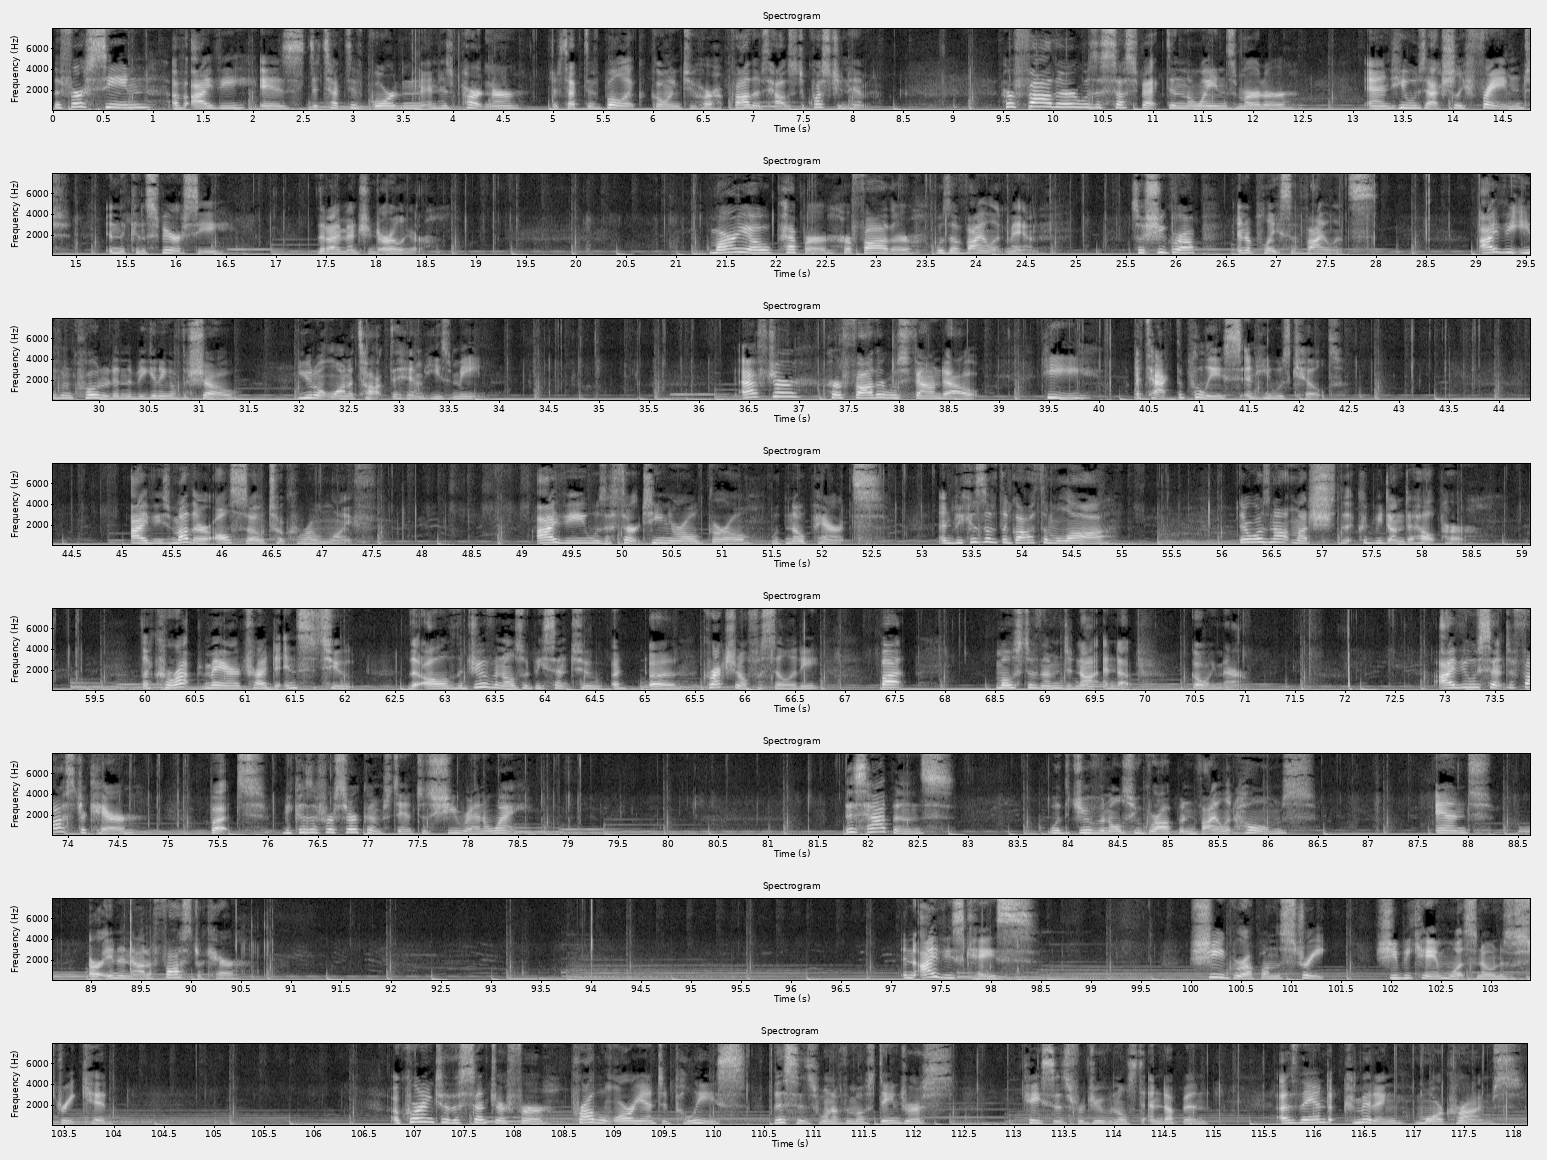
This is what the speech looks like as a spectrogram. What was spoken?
The first scene of Ivy is Detective Gordon and his partner, Detective Bullock, going to her father's house to question him. Her father was a suspect in the Wayne's murder, and he was actually framed in the conspiracy that I mentioned earlier. Mario Pepper, her father, was a violent man, so she grew up in a place of violence. Ivy even quoted in the beginning of the show, You don't want to talk to him, he's mean. After her father was found out, he attacked the police and he was killed. Ivy's mother also took her own life. Ivy was a 13 year old girl with no parents, and because of the Gotham law, there was not much that could be done to help her. The corrupt mayor tried to institute that all of the juveniles would be sent to a, a correctional facility, but most of them did not end up going there. Ivy was sent to foster care, but because of her circumstances, she ran away. This happens with juveniles who grow up in violent homes and are in and out of foster care. In Ivy's case, she grew up on the street. She became what's known as a street kid. According to the Center for Problem Oriented Police, this is one of the most dangerous cases for juveniles to end up in, as they end up committing more crimes.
